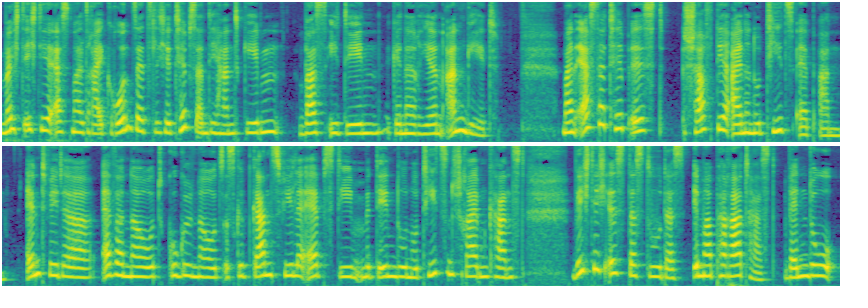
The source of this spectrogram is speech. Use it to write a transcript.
möchte ich dir erstmal drei grundsätzliche Tipps an die Hand geben, was Ideen generieren angeht. Mein erster Tipp ist, schaff dir eine Notiz-App an. Entweder Evernote, Google Notes, es gibt ganz viele Apps, die, mit denen du Notizen schreiben kannst. Wichtig ist, dass du das immer parat hast. Wenn du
